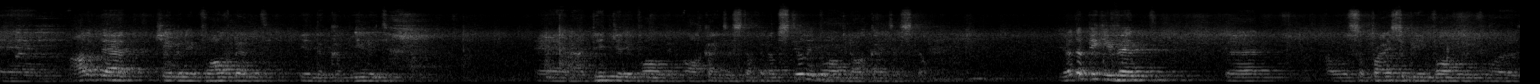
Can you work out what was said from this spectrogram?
And out of that came an involvement in the community. And I did get involved in all kinds of stuff, and I'm still involved in all kinds of stuff. The other big event that I was surprised to be involved with was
